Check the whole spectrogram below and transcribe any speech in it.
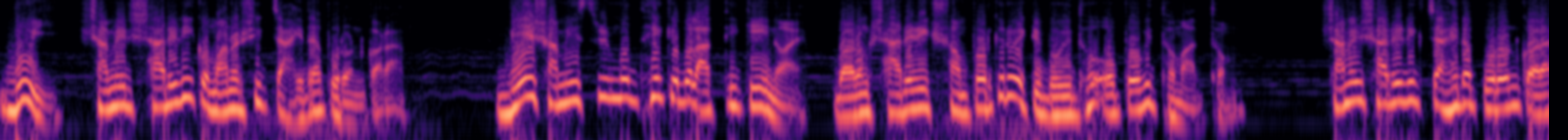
দুই, স্বামীর শারীরিক ও মানসিক চাহিদা পূরণ করা। বিয়ে স্বামী স্ত্রীর মধ্যে কেবল আত্মিকই নয়, বরং শারীরিক সম্পর্কেরও একটি বৈধ ও পবিত্র মাধ্যম। স্বামীর শারীরিক চাহিদা পূরণ করা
